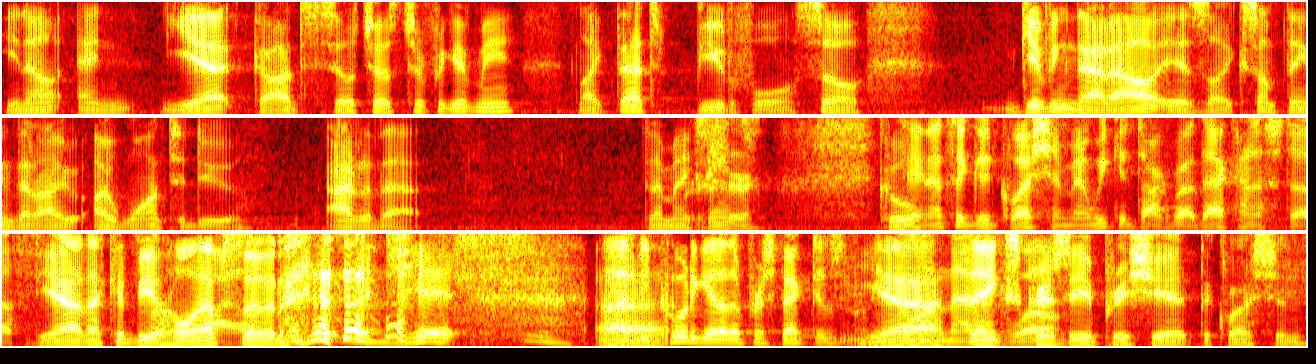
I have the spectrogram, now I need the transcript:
You know, and yet God still chose to forgive me. Like that's beautiful. So giving that out is like something that I I want to do out of that. Does that make For sense? sure. Cool. Okay, that's a good question, man. We could talk about that kind of stuff. yeah, that could be a whole while. episode. Legit. Uh, it'd be cool to get other perspectives from people yeah, on that. thanks, as well. Chrissy. Appreciate the question.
